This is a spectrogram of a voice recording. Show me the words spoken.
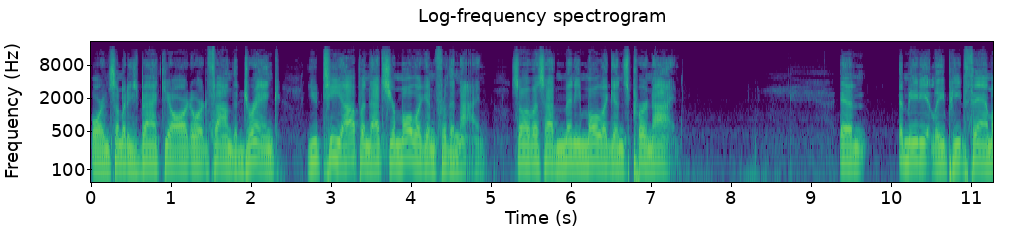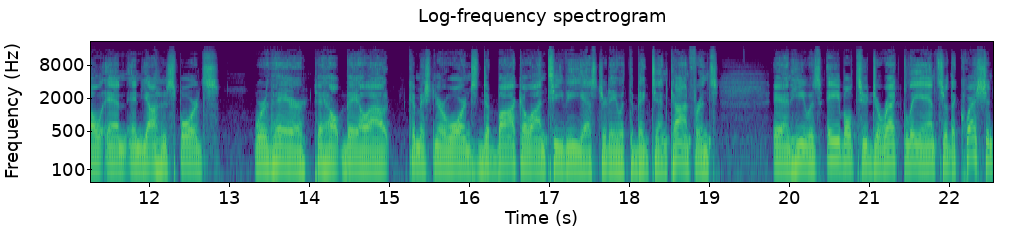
or in somebody's backyard or it found the drink. You tee up, and that's your mulligan for the nine. Some of us have many mulligans per nine. And immediately, Pete Thamel and, and Yahoo Sports were there to help bail out Commissioner Warren's debacle on TV yesterday with the Big Ten Conference. And he was able to directly answer the question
